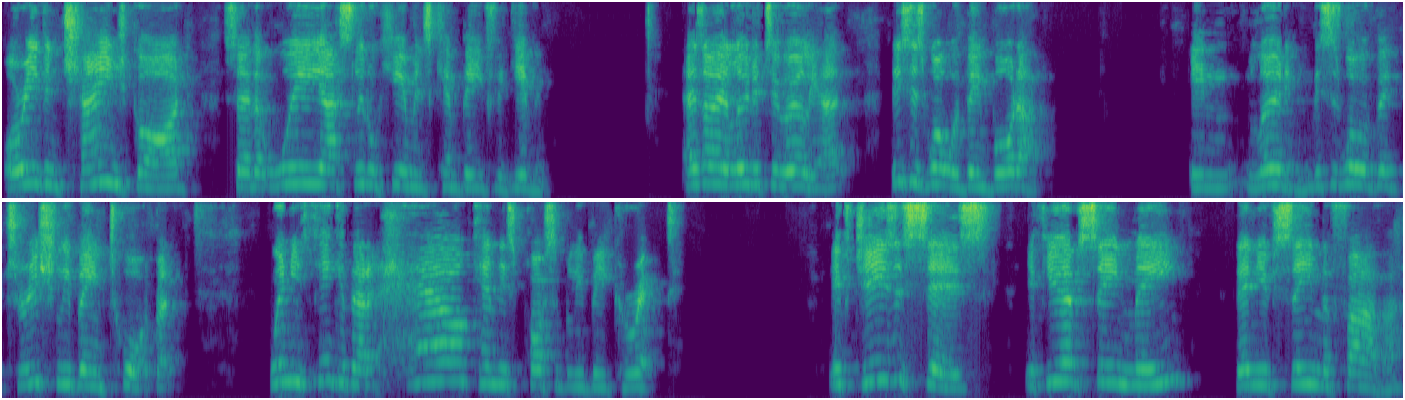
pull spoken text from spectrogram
or even change God so that we, us little humans, can be forgiven. As I alluded to earlier, this is what we've been brought up in learning. This is what we've traditionally been taught. But when you think about it, how can this possibly be correct? If Jesus says, If you have seen me, then you've seen the Father,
